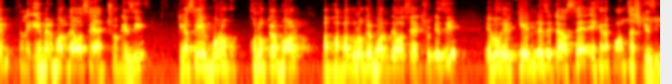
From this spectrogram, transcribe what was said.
এম তাহলে এম এর ভর দেওয়া আছে একশো কেজি। ঠিক আছে? এই বড় গোলকটার ভর বা ফাঁপা গোলকের ভর দেওয়া আছে একশো কেজি এবং এর কেন্দ্রে যেটা আছে, এখানে পঞ্চাশ কেজি।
